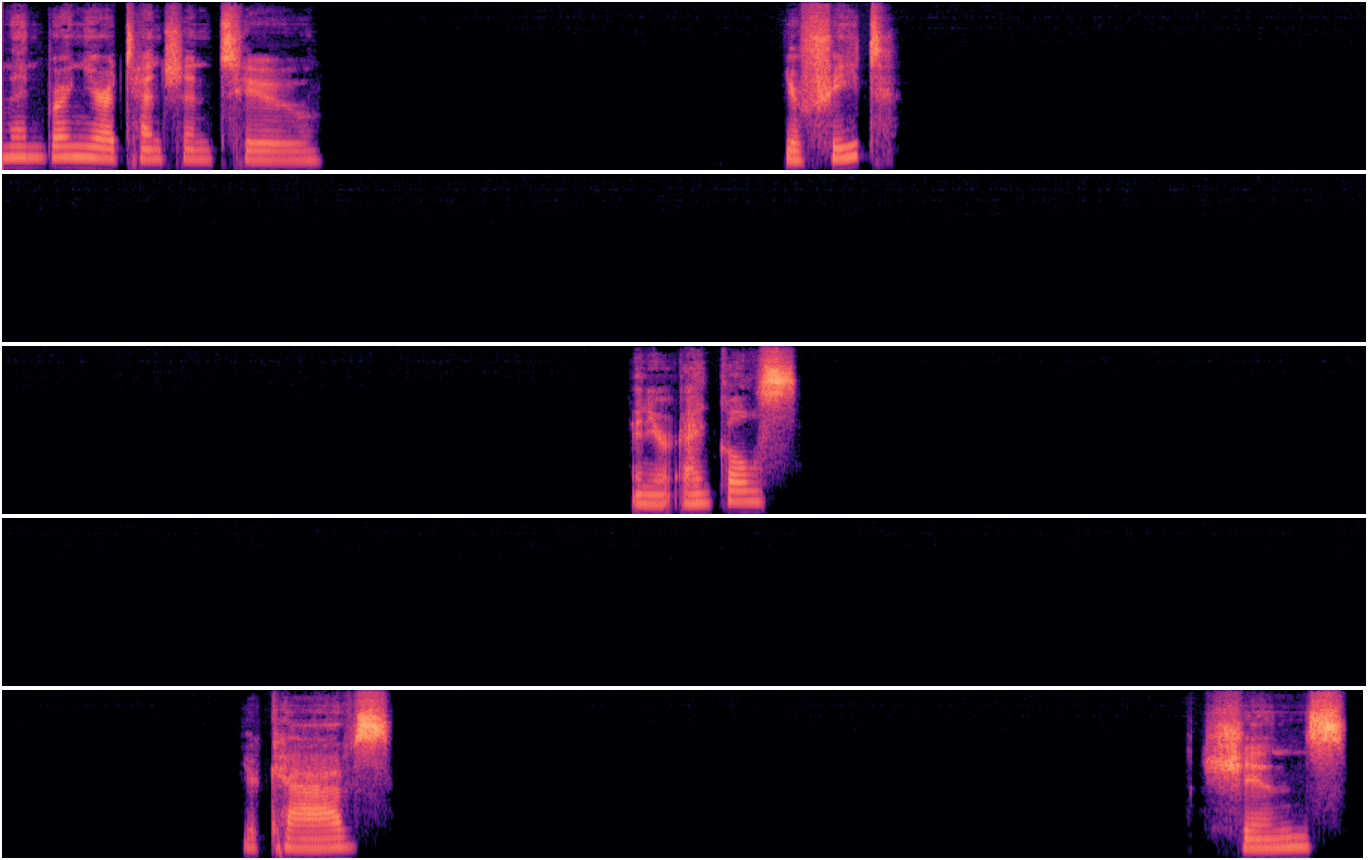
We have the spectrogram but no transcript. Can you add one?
And then bring your attention to your feet. and your ankles. Your calves. Shins.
